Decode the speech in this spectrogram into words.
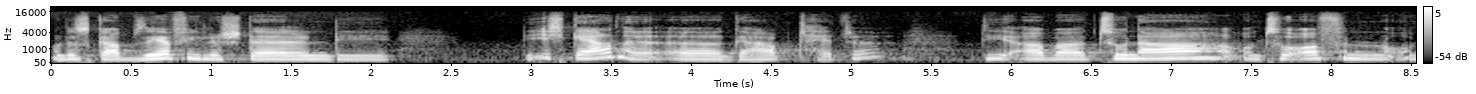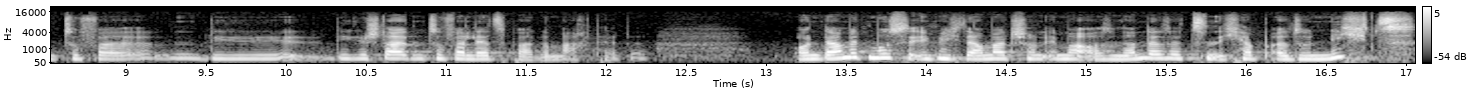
Und es gab sehr viele Stellen, die, die ich gerne äh, gehabt hätte die aber zu nah und zu offen und zu die, die Gestalten zu verletzbar gemacht hätte. Und damit musste ich mich damals schon immer auseinandersetzen. Ich habe also nichts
